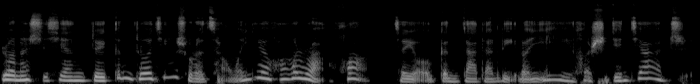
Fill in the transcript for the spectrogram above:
若能实现对更多金属的常温液化和软化，则有更大的理论意义和实践价值。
